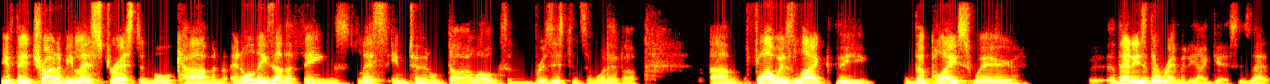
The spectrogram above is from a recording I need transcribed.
if they're trying to be less stressed and more calm and, and all these other things, less internal dialogues and resistance and whatever, um, flow is like the the place where that is the remedy, I guess. Is that?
